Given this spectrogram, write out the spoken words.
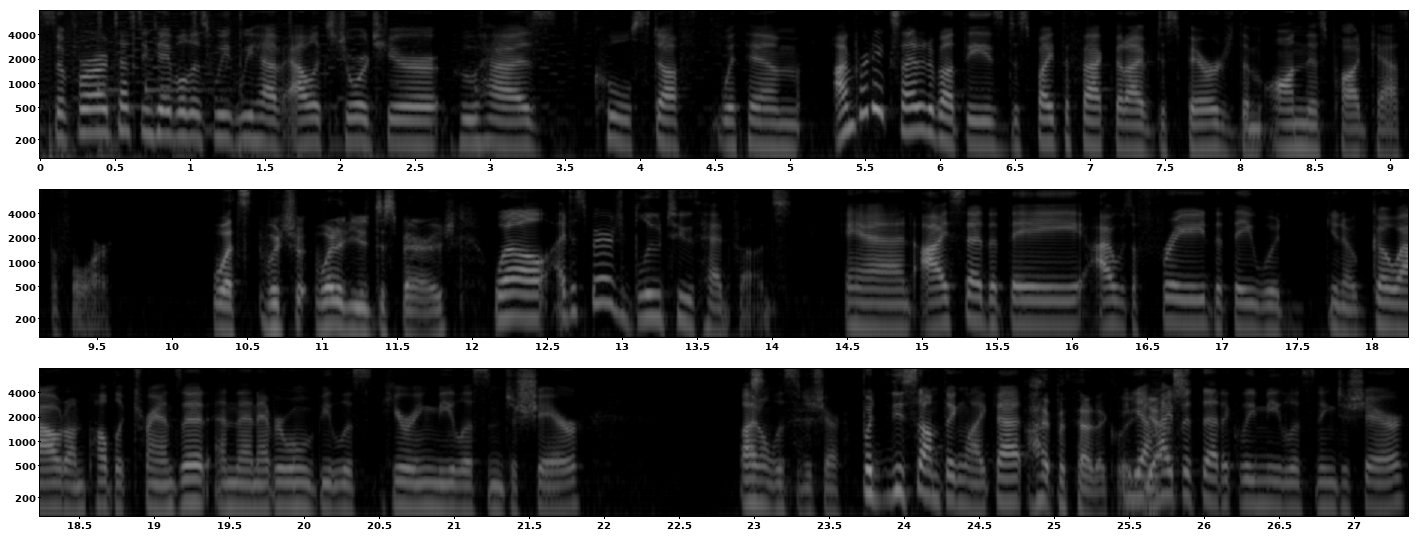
So for our testing table this week, we have Alex George here, who has cool stuff with him. I'm pretty excited about these, despite the fact that I've disparaged them on this podcast before. What's which? What have you disparaged? Well, I disparaged Bluetooth headphones. And I said that they, I was afraid that they would, you know, go out on public transit and then everyone would be lis- hearing me listen to Cher. I don't listen to Cher, but something like that. Hypothetically, Yeah, yes. hypothetically, me listening to Cher.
